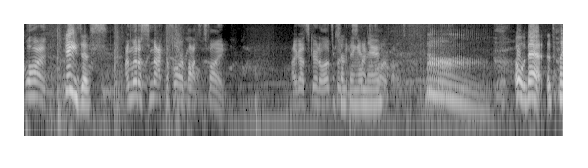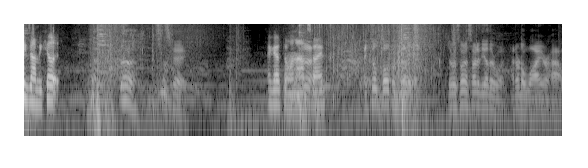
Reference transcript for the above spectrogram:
What? Jesus! I'm gonna smack the flower pots. It's fine. I got scared. I left There's click and something in smacked the there. flower pots. Oh, that! That's a plague zombie. Kill it. Ugh. Okay. I got the one outside. I killed both of them. There was one inside of the other one. I don't know why or how.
